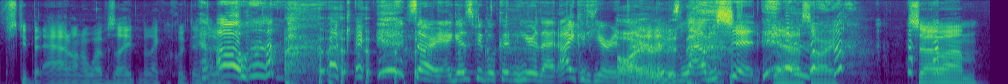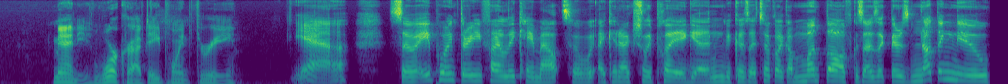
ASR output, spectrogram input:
stupid ad on a website that I clicked into. Oh, okay. Sorry, I guess people couldn't hear that. I could hear it. Oh, though. I heard it was it. loud as shit. Yeah, sorry. So, um, Mandy, Warcraft 8.3. Yeah. So 8.3 finally came out, so I could actually play again because I took like a month off because I was like, there's nothing new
